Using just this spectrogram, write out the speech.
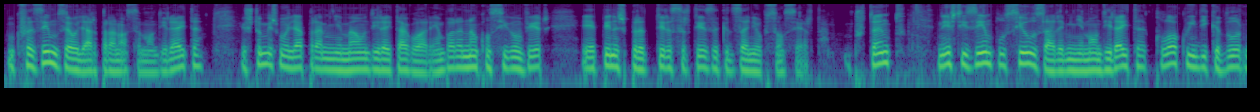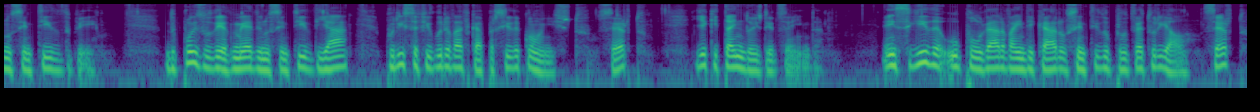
O que fazemos é olhar para a nossa mão direita. Eu estou mesmo a olhar para a minha mão direita agora, embora não consigam ver, é apenas para ter a certeza que desenho a opção certa. Portanto, neste exemplo, se eu usar a minha mão direita, coloco o indicador no sentido de B depois o dedo médio no sentido de A, por isso a figura vai ficar parecida com isto, certo? E aqui tenho dois dedos ainda. Em seguida, o polegar vai indicar o sentido do produto vetorial, certo?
